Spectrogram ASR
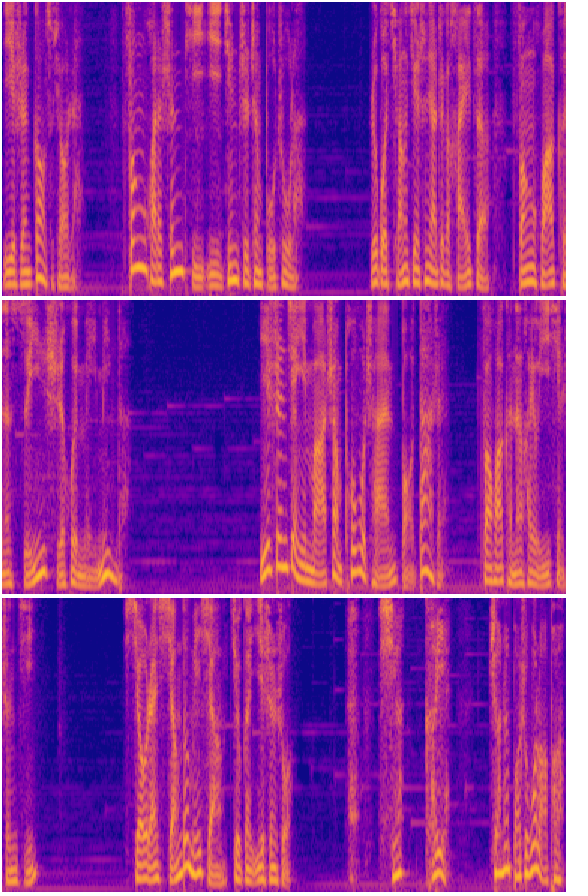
医生告诉萧然，芳华的身体已经支撑不住了，如果强行生下这个孩子，芳华可能随时会没命的。医生建议马上剖腹产保大人，芳华可能还有一线生机。萧然想都没想就跟医生说：“行，可以，只要能保住我老婆，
